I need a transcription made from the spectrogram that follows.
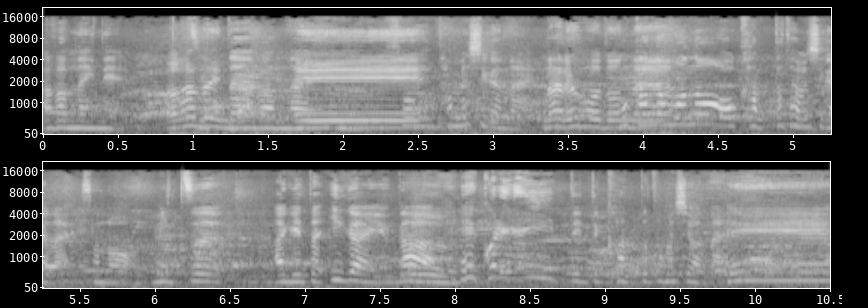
上がんないね。上がんないんだ。絶対上がんない、へー。うん。その試しがない。なるほどね。他のものを買った試しがない。その3つあげた以外が、うん。えこれがいいって言って買った試しはない。へえ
